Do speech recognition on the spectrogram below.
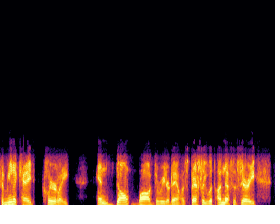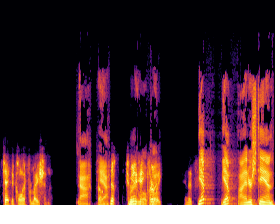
communicate clearly and don't bog the reader down, especially with unnecessary technical information. Ah, so yeah. Just communicate well clearly. yep, yep, I understand.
